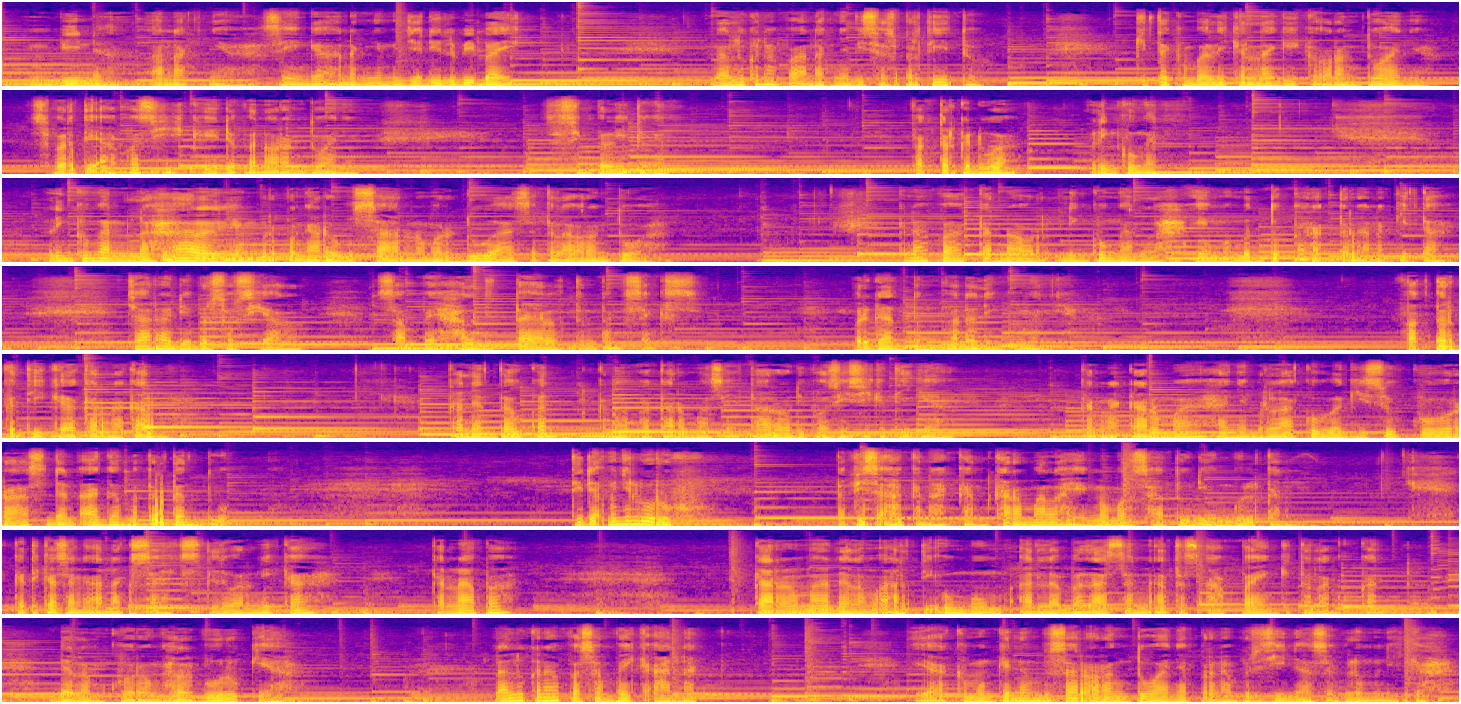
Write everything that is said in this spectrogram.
membina anaknya sehingga anaknya menjadi lebih baik. Lalu kenapa anaknya bisa seperti itu? Kita kembalikan lagi ke orang tuanya. Seperti apa sih kehidupan orang tuanya? Sesimpel itu kan Faktor kedua, lingkungan. Lingkungan adalah hal yang berpengaruh besar nomor dua setelah orang tua. Kenapa? Karena lingkunganlah yang membentuk karakter anak kita, cara dia bersosial, sampai hal detail tentang seks. Bergantung pada lingkungannya. Faktor ketiga karena karma. Kalian tahu kan kenapa karma saya taruh di posisi ketiga? Karena karma hanya berlaku bagi suku, ras, dan agama tertentu. Tidak menyeluruh, tapi seakan-akan karmalah yang nomor satu diunggulkan. Ketika sang anak seks di luar nikah, karena apa? Karma dalam arti umum adalah balasan atas apa yang kita lakukan. Dalam kurung hal buruk ya. Lalu kenapa sampai ke anak? Ya, kemungkinan besar orang tuanya pernah berzina sebelum menikah.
